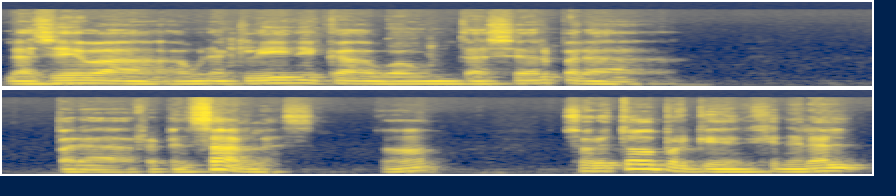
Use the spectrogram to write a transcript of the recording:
las lleva a una clínica o a un taller para, para repensarlas. Sobre todo porque en general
